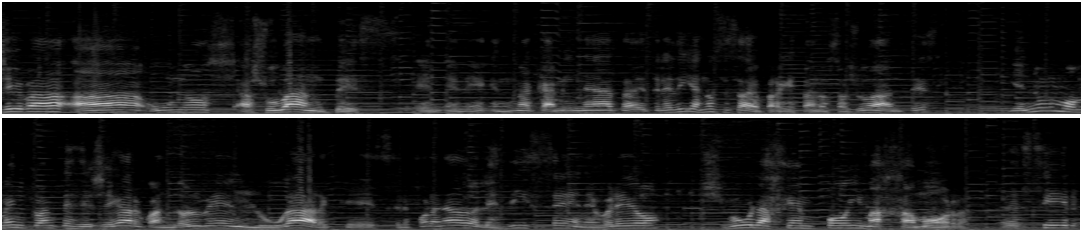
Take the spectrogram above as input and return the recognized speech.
lleva a unos ayudantes en, una caminata de tres días, no se sabe para qué están los ayudantes, y en un momento antes de llegar, cuando él ve el lugar que se le fue ordenado, les dice en hebreo, Shvulahem Poi Mahamor. Es decir,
